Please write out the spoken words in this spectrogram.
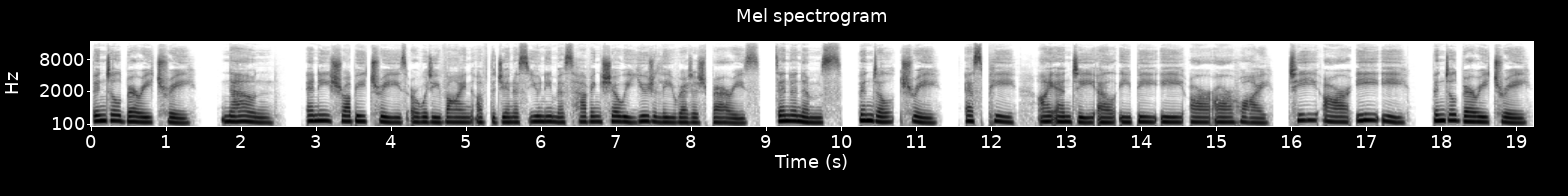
Spindleberry tree. Noun. Any shrubby trees or woody vine of the genus Euonymus having showy, usually reddish berries. Synonyms. Spindle, shree. S P I N D L E B E R R Y. T R E E. Spindleberry tree.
